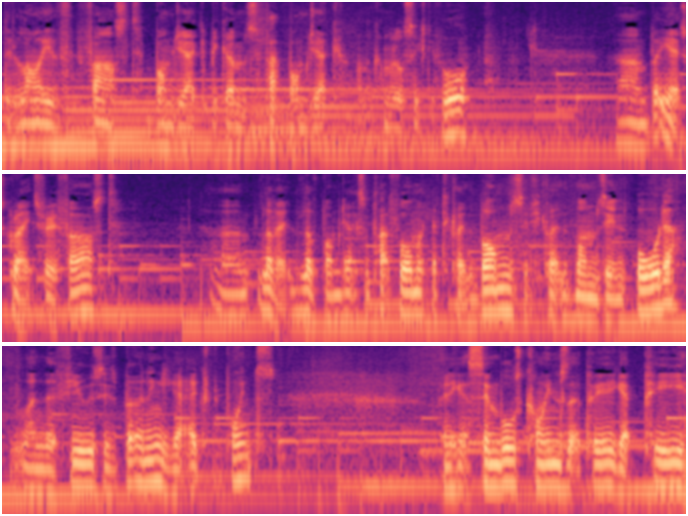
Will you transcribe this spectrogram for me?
the live fast bomb jack becomes Fat bomb jack on the Commodore 64. Um, but yeah, it's great. It's very fast. Um, love it. Love bomb jacks. a platformer. You have to collect the bombs. If you collect the bombs in order, when the fuse is burning, you get extra points. Then you get symbols, coins that appear. You get P.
